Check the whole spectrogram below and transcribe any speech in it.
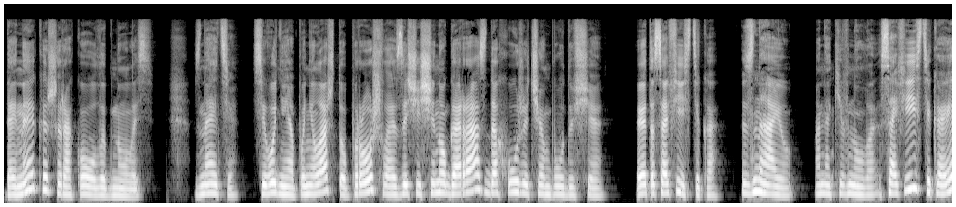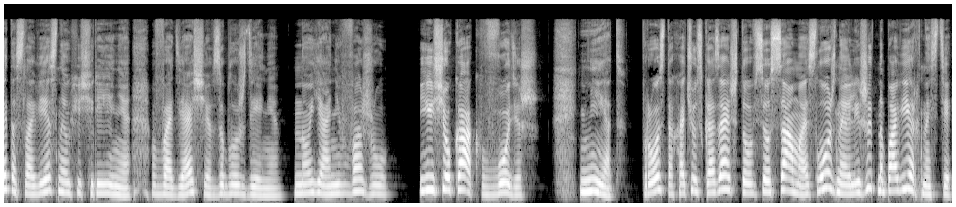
Дайнека широко улыбнулась. «Знаете, сегодня я поняла, что прошлое защищено гораздо хуже, чем будущее. Это софистика. Знаю, она кивнула. «Софистика — это словесное ухищрение, вводящее в заблуждение. Но я не ввожу». Еще как вводишь!» «Нет, просто хочу сказать, что все самое сложное лежит на поверхности,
